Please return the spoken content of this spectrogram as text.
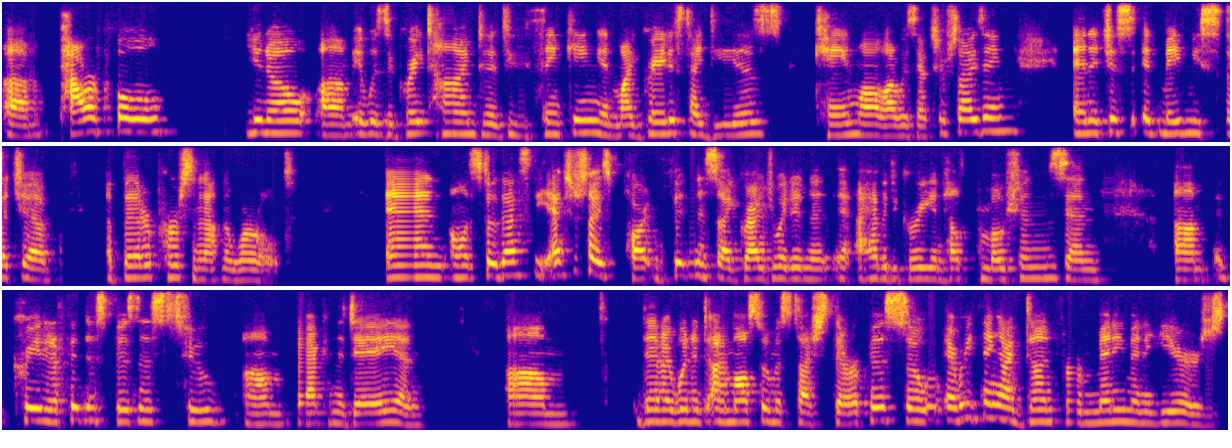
um, powerful. You know, um, it was a great time to do thinking, and my greatest ideas came while I was exercising and it just it made me such a, a better person out in the world. And uh, so that's the exercise part in fitness. I graduated and i have a degree in health promotions and um, created a fitness business too um, back in the day. And um, then i went into i'm also a massage therapist. So everything i've done for many many years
